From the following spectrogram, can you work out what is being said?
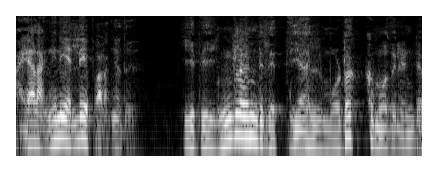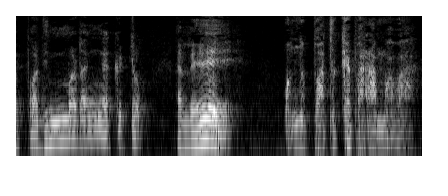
അയാൾ അങ്ങനെയല്ലേ പറഞ്ഞത്? ഇത് ഇംഗ്ലണ്ടിലെത്തിയാൽ മുടക്ക് മുതലിന്റെ പതിന്മടങ്ങ് കിട്ടും അല്ലേ? ഒന്ന് പതുക്കെ പറയാമാവ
